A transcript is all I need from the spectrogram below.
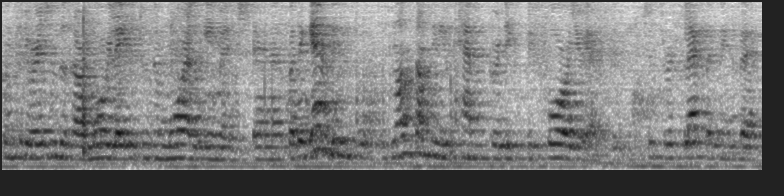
considerations that are more related to the moral image. Uh, but again, this is, is not something you can predict before you act. It just reflects, I think, the,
